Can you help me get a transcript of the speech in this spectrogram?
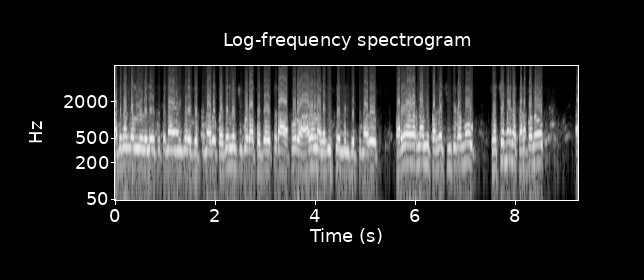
అభినందనలు వెలువెత్తుతున్నాయని కూడా చెప్తున్నారు. ప్రజల నుంచి కూడా పెద్ద ఎత్తున అపూర్వ ఆదరణ లభిస్తుందని చెప్తున్నారు. పర్యావరణాన్ని పరిరక్షించడము స్వచ్ఛమైన కడపను ఆ,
